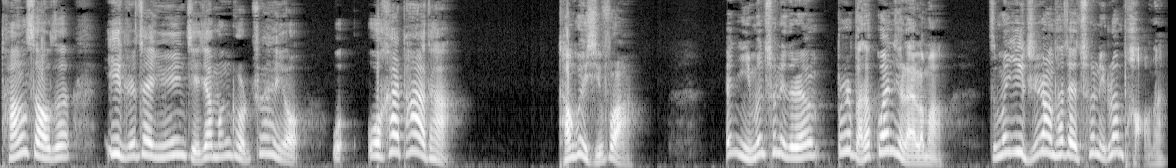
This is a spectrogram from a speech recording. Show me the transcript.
唐嫂子一直在云云姐家门口转悠，我我害怕她。唐贵媳妇啊？哎，你们村里的人不是把她关起来了吗？怎么一直让他在村里乱跑呢？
